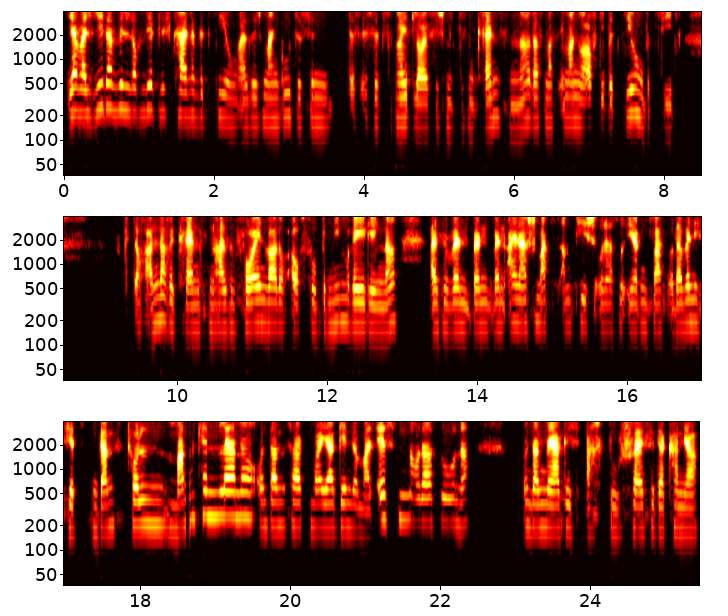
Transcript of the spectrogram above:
Ja, weil jeder will doch wirklich keine Beziehung. Also ich meine, gut, das sind, das ist jetzt weitläufig mit diesen Grenzen, ne? dass man es immer nur auf die Beziehung bezieht. Gibt auch andere Grenzen. Also vorhin war doch auch so Benimmregeln, ne? Also wenn, wenn, wenn einer schmatzt am Tisch oder so irgendwas. Oder wenn ich jetzt einen ganz tollen Mann kennenlerne und dann sagt man, ja, gehen wir mal essen oder so, ne? Und dann merke ich, ach du Scheiße, der kann ja,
